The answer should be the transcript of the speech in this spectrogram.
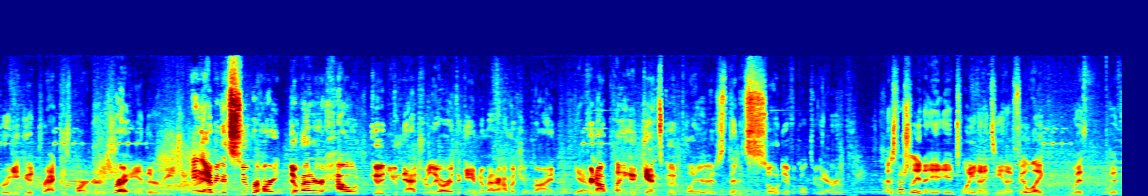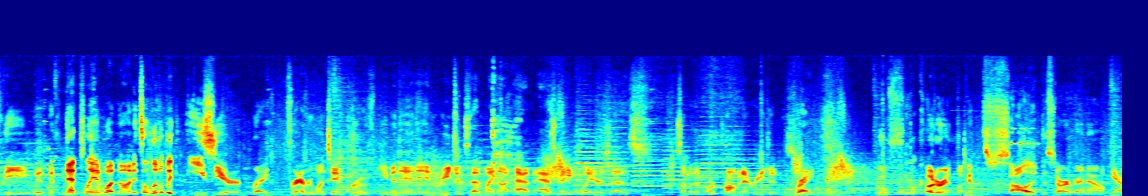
pretty good practice partners Right. in their region. Yeah, I mean, it's super hard. No matter how good you naturally are at the game, no matter how much you grind, Yeah. if you're not playing against good players, then it's so difficult to Yeah. improve. and especially in, in 2019, I feel like with with the with, with net play and whatnot, it's a little bit easier Right. for everyone to improve, even in, in regions that might not have as many players as some of the more prominent regions. Right. Oof, but looking solid to start right now. Yeah.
